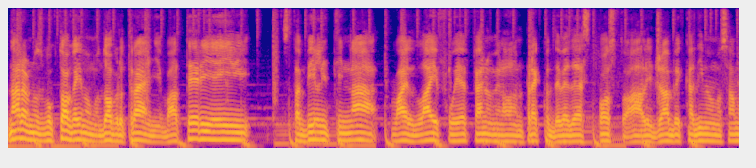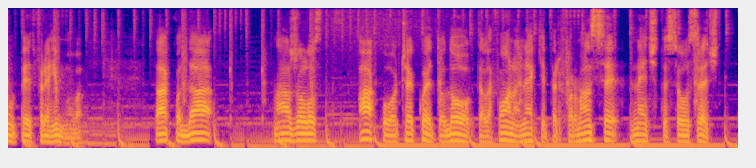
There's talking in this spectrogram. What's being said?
Naravno, zbog toga imamo dobro trajanje baterije i stability na wildlife-u je fenomenalan preko 90%, ali džabe kad imamo samo 5 frame-ova. Tako da, nažalost, ako očekujete od ovog telefona neke performanse, nećete se usrećiti.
